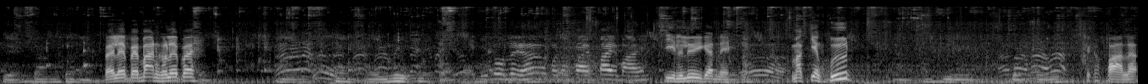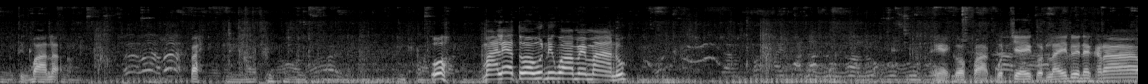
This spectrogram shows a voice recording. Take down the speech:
เสียงดังสนั่นไปเลยไปบ้านเขาเลยไปเอาลูกขึ้นก่อนต้นเลยฮะมันต้องไปไปมาจี้เรื่อยๆกันเนี่ยมาเกี่ยงปื๊ดยืนบนพื้นไปกลับบ้านแล้วถึงบ้านแล้วไป โอ้ มาแล้วตัววุฒินึกว่าไม่มาหนุยังไงก็ฝากกดแชร์กดไลค์ด้วยนะครับ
